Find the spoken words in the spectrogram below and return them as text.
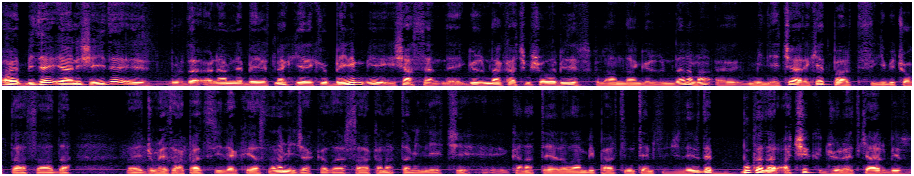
Evet, bir de yani şeyi de e, burada önemli belirtmek gerekiyor. Benim e, şahsen e, gözümden kaçmış olabilir kulağımdan gözümden ama Milliyetçi Hareket Partisi gibi çok daha sağda Cumhuriyet Halk Partisi ile kıyaslanamayacak kadar sağ kanatta milliyetçi kanatta yer alan bir partinin temsilcileri de bu kadar açık cüretkar bir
